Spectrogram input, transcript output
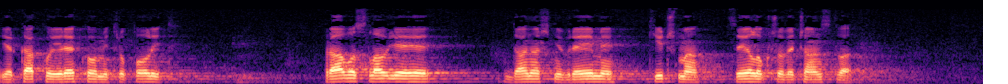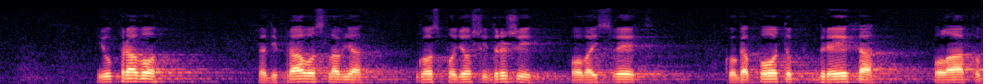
jer kako je rekao mitropolit, pravoslavlje je današnje vreme kičma celog čovečanstva. I upravo radi pravoslavlja Gospod još i drži ovaj svet, koga potop greha polako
